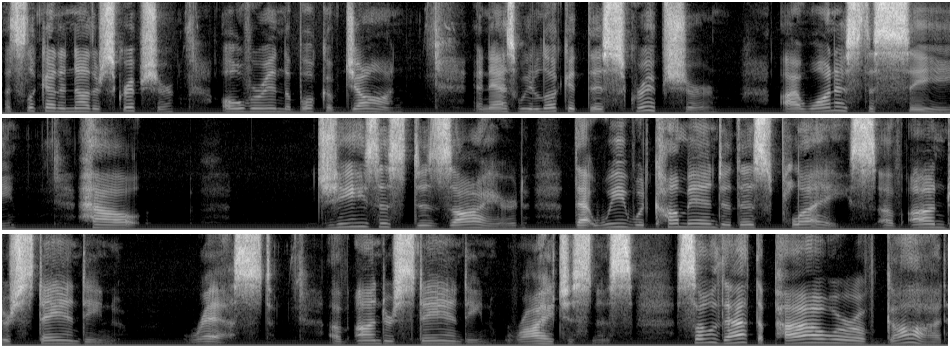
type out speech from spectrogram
Let's look at another scripture over in the book of John. And as we look at this scripture, I want us to see how Jesus desired that we would come into this place of understanding rest, of understanding righteousness, so that the power of God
